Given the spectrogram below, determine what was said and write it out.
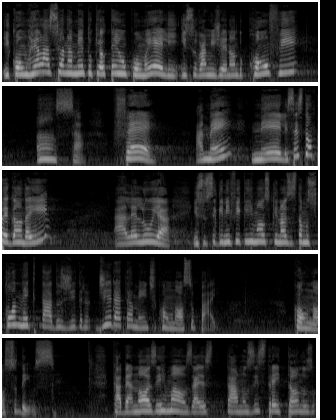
E com o relacionamento que eu tenho com ele, isso vai me gerando confiança, fé. Amém? Nele. Vocês estão pegando aí? Aleluia. Isso significa, irmãos, que nós estamos conectados dire diretamente com o nosso Pai, com o nosso Deus. Cabe a nós, irmãos, a estarmos estreitando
